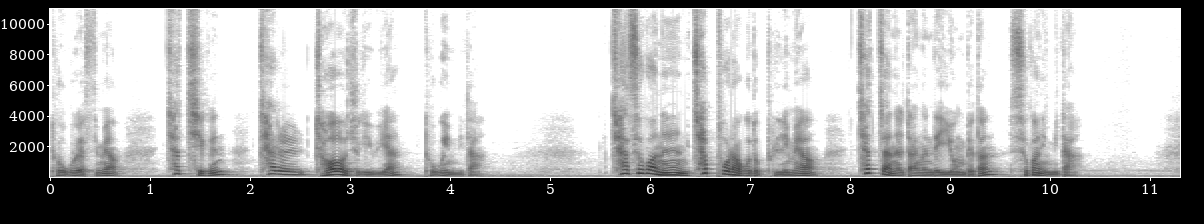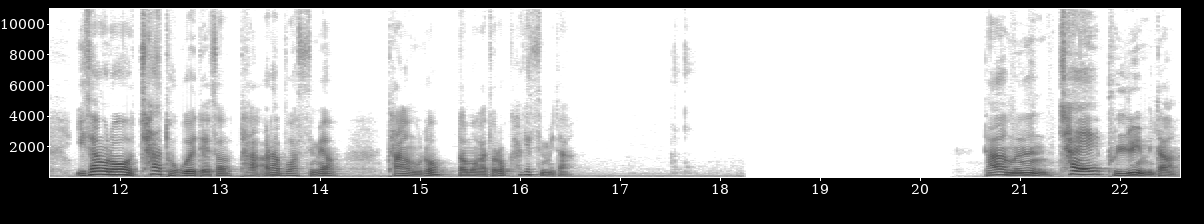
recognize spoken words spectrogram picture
도구였으며 차칙은 차를 저어주기 위한 도구입니다. 차수건은 차포라고도 불리며 찻잔을 닦는 데 이용되던 수건입니다. 이상으로 차 도구에 대해서 다 알아보았으며 다음으로 넘어가도록 하겠습니다. 다음은 차의 분류입니다.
